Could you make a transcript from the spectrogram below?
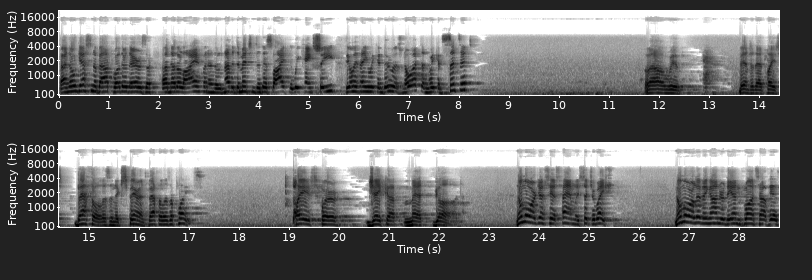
And no guessing about whether there's a, another life and another dimension to this life that we can't see. The only thing we can do is know it and we can sense it. Well, we've been to that place. Bethel is an experience. Bethel is a place. Place where Jacob met God. No more just his family situation. No more living under the influence of his,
